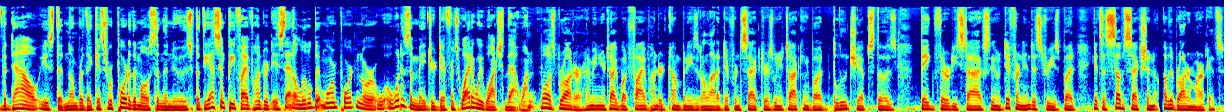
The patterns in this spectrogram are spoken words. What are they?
the Dow is the number that gets reported the most in the news, but the S&P 500, is that a little bit more important, or what is the major difference? Why do we watch that one? Well, it's broader. I mean, you're talking about 500 companies in a lot of different sectors. When you're talking about blue chips, those big 30 stocks, you know, different industries, but it's a subsection of the broader markets.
